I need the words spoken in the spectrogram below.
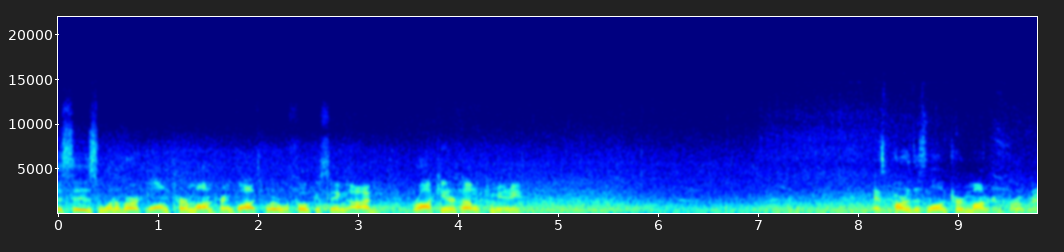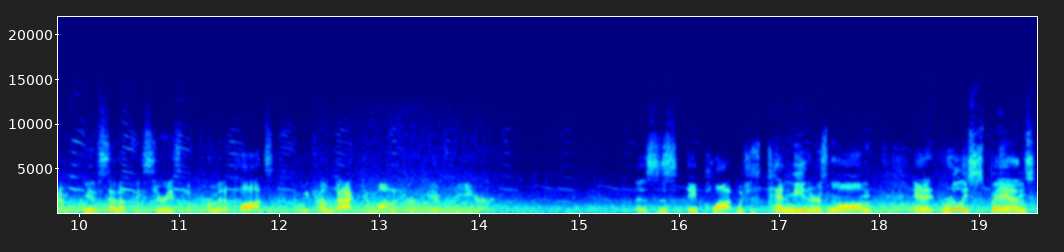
This is one of our long-term monitoring plots where we're focusing on rocky intertidal communities. As part of this long-term monitoring program, we have set up a series of permanent plots that we come back to monitor every year. This is a plot which is 10 meters long, and it really spans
